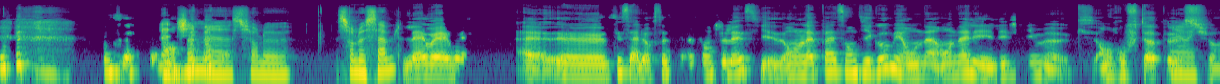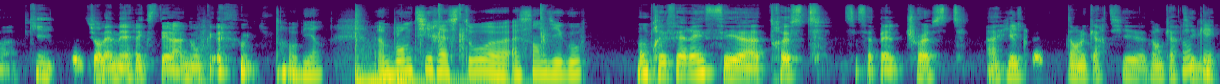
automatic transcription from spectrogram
La gym sur, le, sur le sable. Là, ouais, ouais. Euh, c'est ça. Alors ça, c'est Los Angeles. On l'a pas à San Diego, mais on a on a les, les gyms euh, en rooftop euh, ah sur qui sur la mer, etc. Donc Trop bien. Un bon petit resto à San Diego. Mon préféré, c'est à Trust. Ça s'appelle Trust à Hillcrest dans le quartier dans le quartier gay.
